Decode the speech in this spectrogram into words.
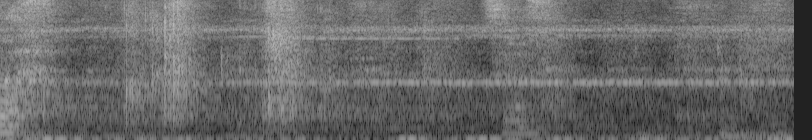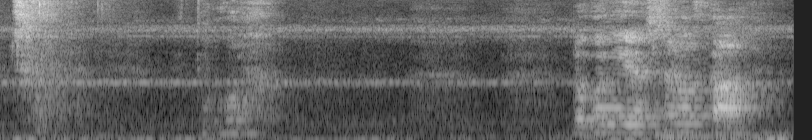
わすいませんちょっとどこどこにいらっしゃいますか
